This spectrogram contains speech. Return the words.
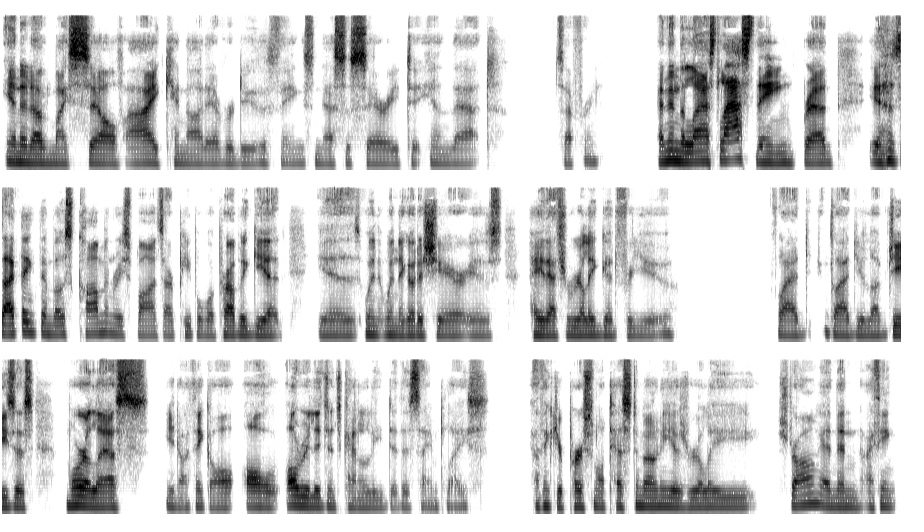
in and of myself, I cannot ever do the things necessary to end that suffering. And then the last, last thing, Brad, is I think the most common response our people will probably get is when, when they go to share is, Hey, that's really good for you. Glad, glad you love Jesus. More or less, you know, I think all all all religions kind of lead to the same place. I think your personal testimony is really strong, and then I think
